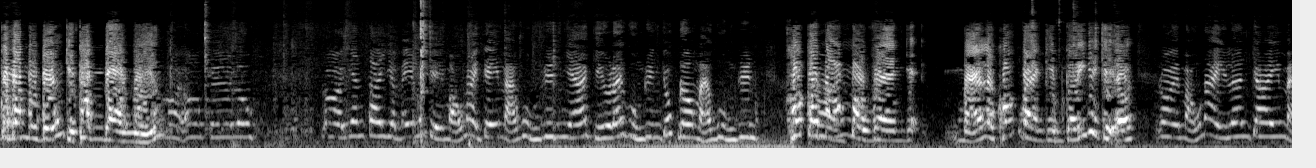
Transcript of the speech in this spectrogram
Cô 34 chị Thanh Đào Nguyễn. Rồi ok luôn. Rồi nhanh tay giùm em chị mẫu này cho em mã quần rin nha. Chịu lấy quần rin chốt đơn mã quần rin. Có có nón màu vàng Mã là khoác vàng kèm ký nha chị ơi rồi mẫu này lên cho em mã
